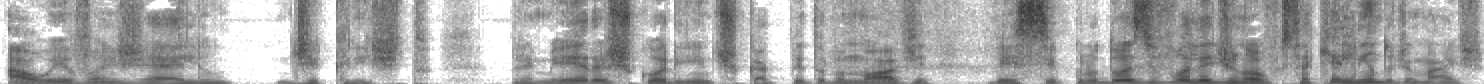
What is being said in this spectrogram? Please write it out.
ao evangelho de Cristo. 1 Coríntios, capítulo 9, versículo 12. Vou ler de novo, que isso aqui é lindo demais.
